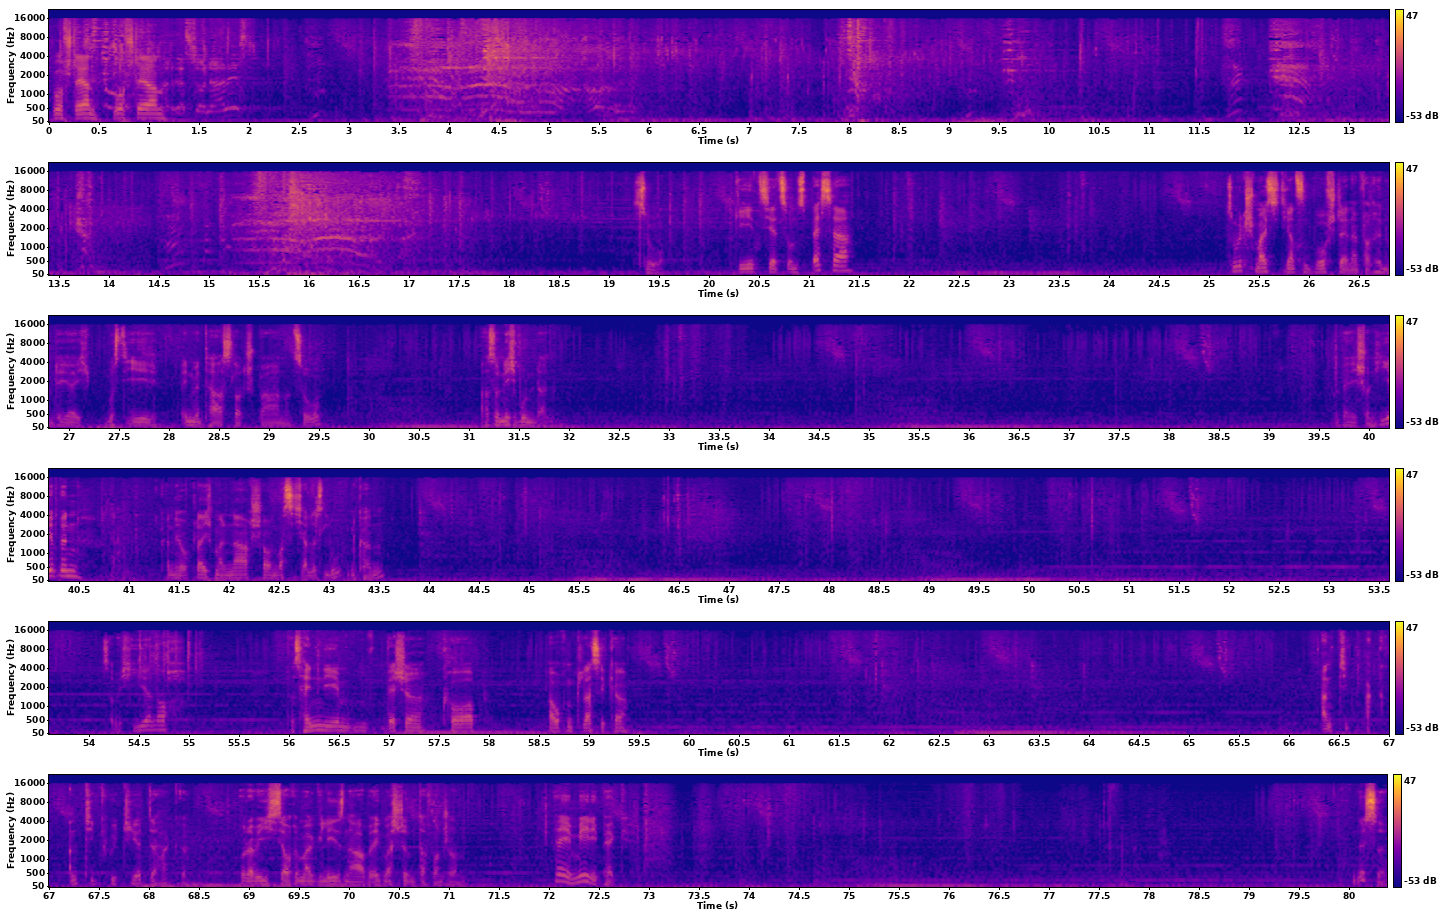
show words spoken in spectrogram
Wurfstern, Wurfstern. So. Geht's jetzt uns besser? Zum Glück schmeiße ich die ganzen Wurfstellen einfach hin und her. Ich muss die Inventarslot sparen und so. Also nicht wundern. Und wenn ich schon hier bin, kann ich auch gleich mal nachschauen, was ich alles looten kann. Habe ich hier noch? Das Handy im Wäschekorb. Auch ein Klassiker. Anti antiquierte Hacke. Oder wie ich es auch immer gelesen habe. Irgendwas stimmt davon schon. Hey, Medipack. Nüsse.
